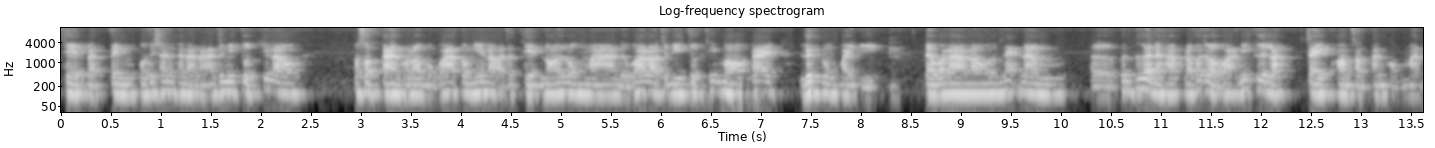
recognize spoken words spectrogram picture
เทรดแบบเต็มโพซิชันขนาดนั้นอาจจะมีจุดที่เราประสบการณ์ของเราบอกว่า ตรงนี้เราอาจจะเทรดน้อยลงมา หรือว่าเราจะมีจุดที่มองได้ลึกลงไปอีก แต่เวลาเราแนะนำเพื่อนๆนะครับ เราก็จะบอกว่านี่คือหลักใจความสำคัญของมัน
